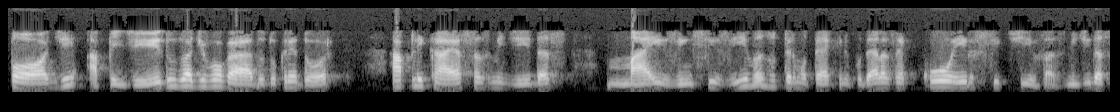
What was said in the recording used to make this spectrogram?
pode, a pedido do advogado do credor, aplicar essas medidas mais incisivas, o termo técnico delas é coercitivas, medidas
